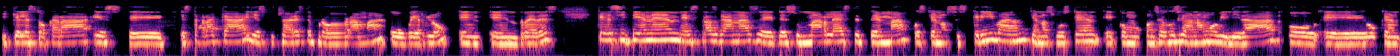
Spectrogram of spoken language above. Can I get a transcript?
y que les tocará este, estar acá y escuchar este programa o verlo en, en redes, que si tienen estas ganas de, sumarle a este tema, pues que nos escriban, que nos busquen eh, como Consejo Ciudadano Movilidad o, eh, o que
